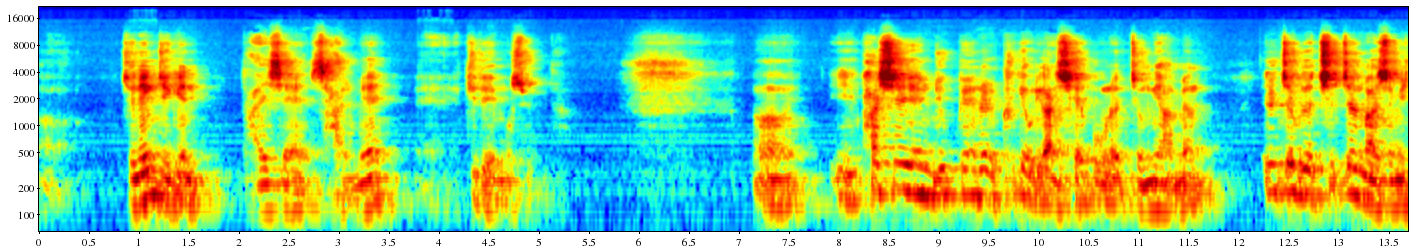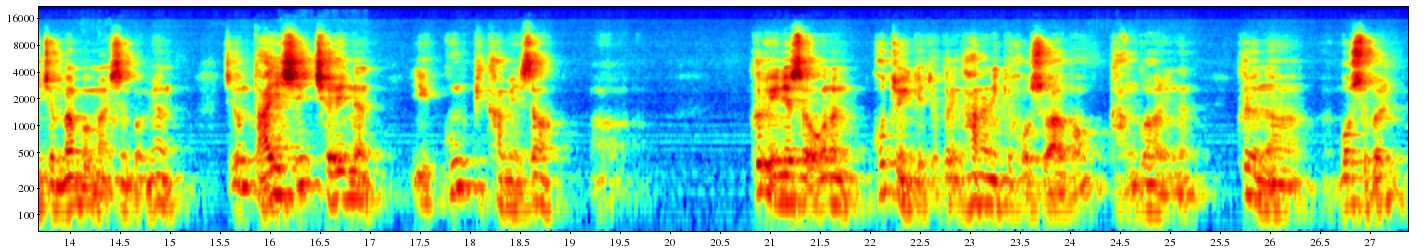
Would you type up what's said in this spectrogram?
어, 전형적인 다윗의 삶의 에, 기도의 모습입니다. 어, 이 86편을 크게 우리가 한세 부분을 정리하면 1절부터 7절 말씀이 전반부 말씀 보면 지금 다윗이 처해 있는 이 궁핍함에서 어, 그로 인해서 오는 고통이 있겠죠. 그러니까 하나님께 호소하고 강구하는 그런 어, 모습을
